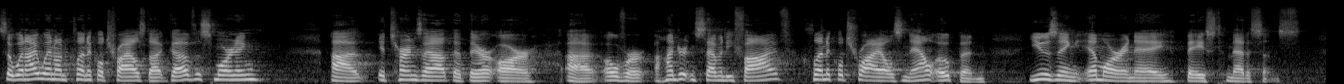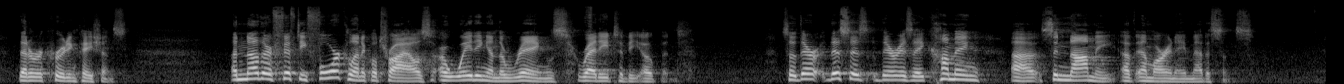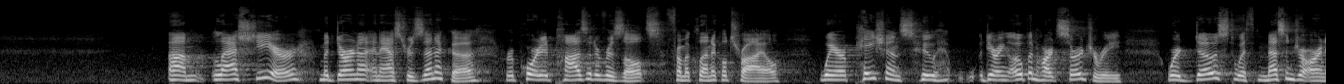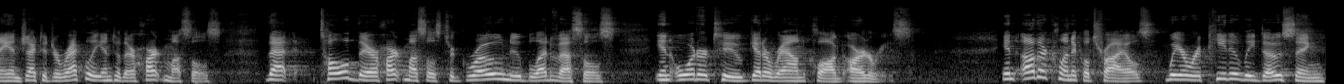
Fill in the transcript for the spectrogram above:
So when I went on clinicaltrials.gov this morning, uh, it turns out that there are uh, over 175 clinical trials now open using mRNA based medicines that are recruiting patients. Another 54 clinical trials are waiting in the rings, ready to be opened. So there, this is, there is a coming uh, tsunami of mRNA medicines. Um, last year, Moderna and AstraZeneca reported positive results from a clinical trial where patients who, during open heart surgery, were dosed with messenger RNA injected directly into their heart muscles that told their heart muscles to grow new blood vessels in order to get around clogged arteries. In other clinical trials, we are repeatedly dosing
